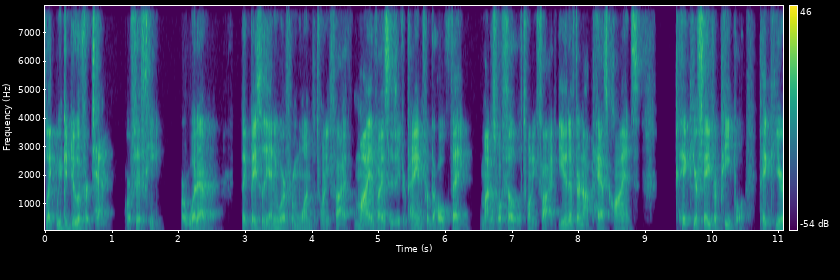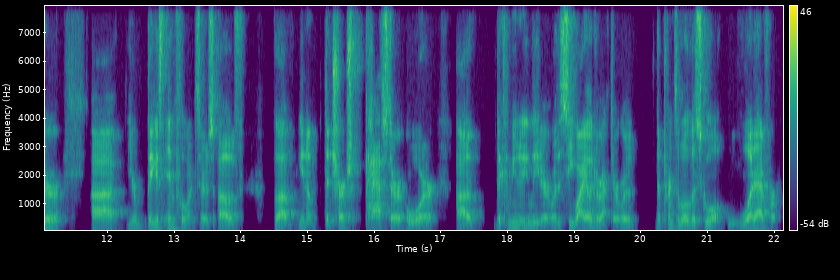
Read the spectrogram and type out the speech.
Like we could do it for ten or fifteen or whatever like basically anywhere from one to 25. My advice is if you're paying for the whole thing, might as well fill it with 25, even if they're not past clients. Pick your favorite people, pick your uh, your biggest influencers of the you know the church pastor or uh, the community leader or the CYO director or the principal of the school, whatever.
